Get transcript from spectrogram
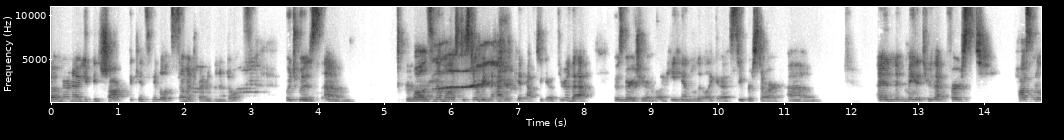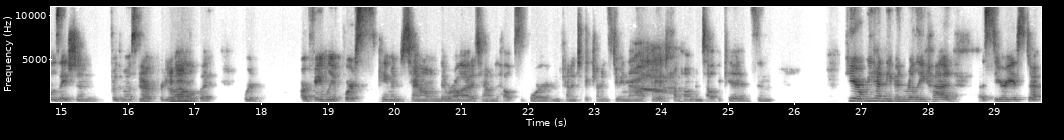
"Oh no, no, you'd be shocked. The kids handle it so much better than adults," which was um, while it's nonetheless disturbing to have your kid have to go through that, it was very true. Like he handled it like a superstar um, and made it through that first hospitalization for the most part yeah. pretty and well. Then, but we're our family, of course, came into town. They were all out of town to help support and kind of took turns doing that. We had to come home and tell the kids. And here we hadn't even really had a serious de-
